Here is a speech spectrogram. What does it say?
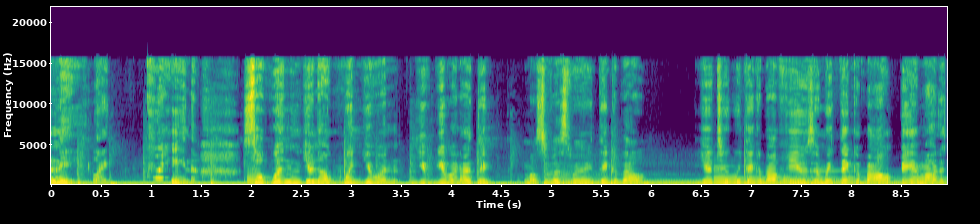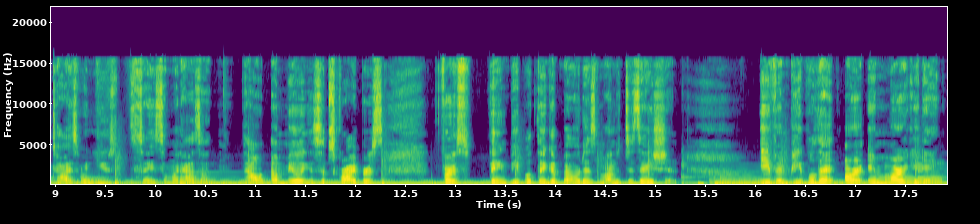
money, like clean. So when you know, when you and you, you and I think most of us when we think about YouTube, we think about views and we think about being monetized. When you say someone has a, a million subscribers, first thing people think about is monetization. Even people that aren't in marketing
